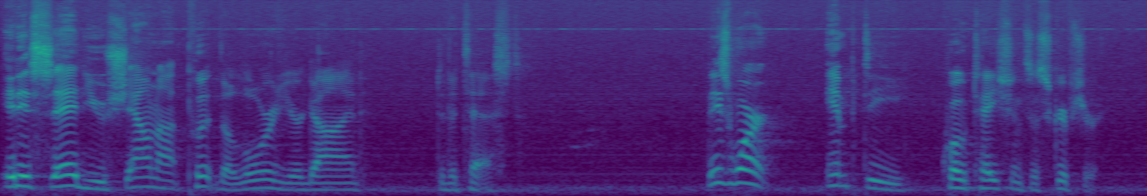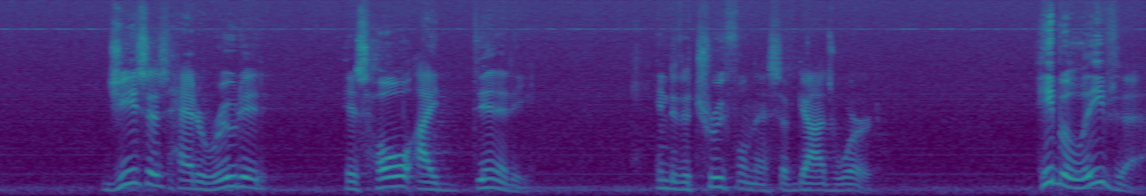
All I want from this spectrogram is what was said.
it is said, You shall not put the Lord your God to the test. These weren't empty quotations of Scripture. Jesus had rooted his whole identity into the truthfulness of God's Word. He believed that.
